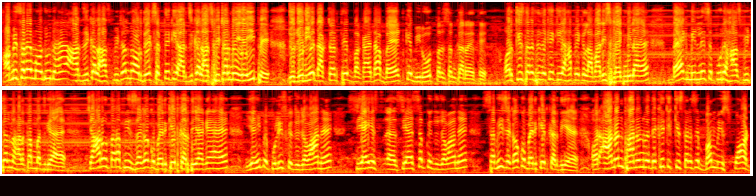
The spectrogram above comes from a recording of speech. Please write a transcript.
हम इस समय मौजूद हैं आर्जिकल हॉस्पिटल में और देख सकते हैं कि आर्जिकल हॉस्पिटल में यहीं पे जो जूनियर डॉक्टर थे, बकायदा बैठ के विरोध प्रदर्शन कर रहे थे। और किस तरह से देखें कि यहाँ पे एक लावारिस बैग मिला है बैग मिलने से पूरे हॉस्पिटल में हड़कम मच गया है। चारों तरफ़ इस जगह को बैरिकेड कर दिया गया है। यहीं पे पुलिस के जो जवान हैं सी आई के जो जवान हैं, सभी जगह को बैरिकेड कर दिए हैं। और आनंद फानंद में देखें कि किस तरह से बम स्पॉट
